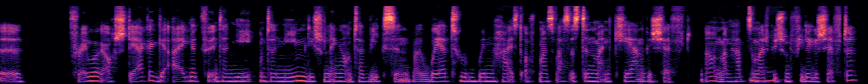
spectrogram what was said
äh, Framework auch stärker geeignet für Interne Unternehmen, die schon länger unterwegs sind, weil where to win heißt oftmals, was ist denn mein Kerngeschäft? Ne? Und man hat zum mhm. Beispiel schon viele Geschäfte.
